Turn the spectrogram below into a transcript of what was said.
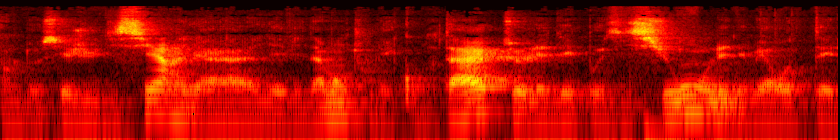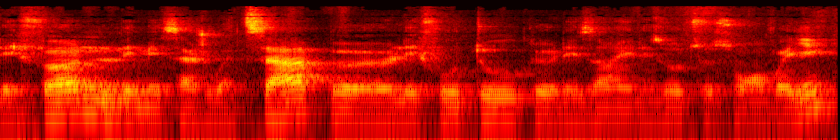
Dans le dossier judiciaire, il y, a, évidemment tous les contacts, les dépositions, les numéros de téléphone, les messages WhatsApp, euh, les photos que les uns et les autres se sont envoyés.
